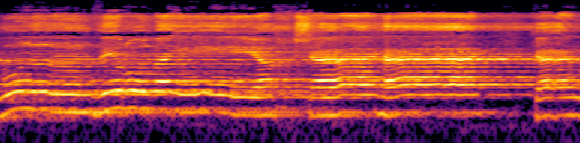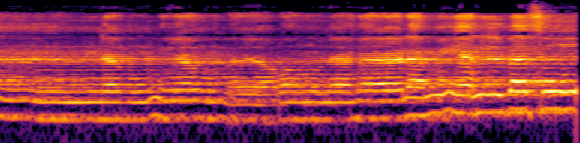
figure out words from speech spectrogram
منذر من يخشاها كأنهم يوم يرونها لم يلبثوا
